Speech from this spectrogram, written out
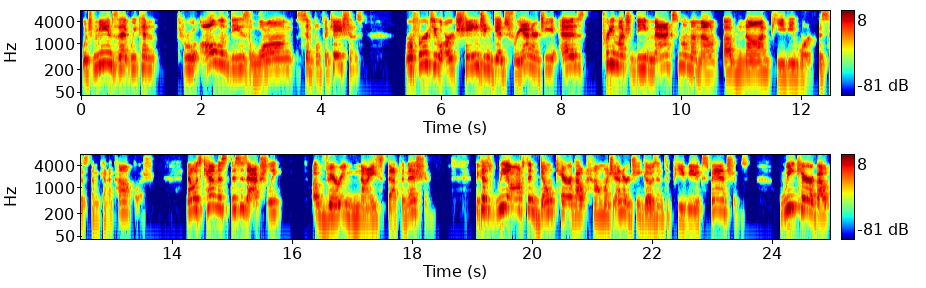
which means that we can, through all of these long simplifications, refer to our change in Gibbs free energy as pretty much the maximum amount of non-PV work the system can accomplish. Now, as chemists, this is actually a very nice definition because we often don't care about how much energy goes into PV expansions. We care about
